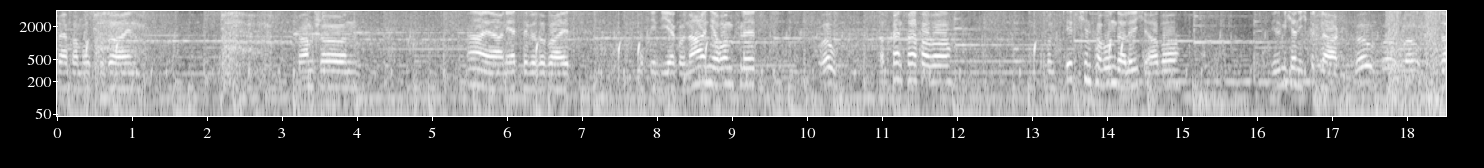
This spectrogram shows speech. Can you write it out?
Treffer musste sein. Komm schon. Ah ja, und jetzt sind wir soweit, dass sie in Diagonalen hier rumflitzt. Wow, das kein Treffer war. So ein bisschen verwunderlich, aber will mich ja nicht beklagen. Wow, wow, wow. So.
